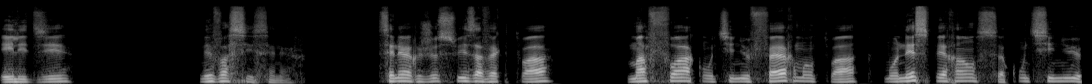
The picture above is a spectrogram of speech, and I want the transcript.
et il dit, mais voici, Seigneur. Seigneur, je suis avec toi. Ma foi continue ferme en toi. Mon espérance continue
